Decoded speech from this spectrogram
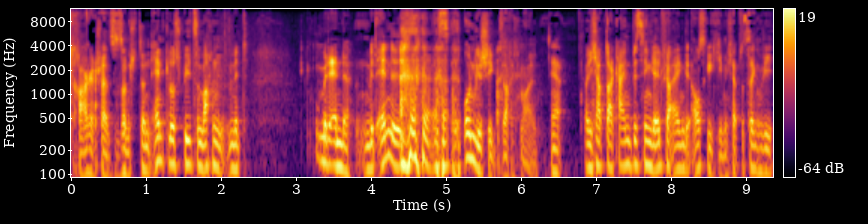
tragisch. Also so ein, so ein Endlosspiel zu machen mit Mit Ende. mit Ende ist, ist ungeschickt, sag ich mal. Ja. Und ich habe da kein bisschen Geld für ein, ausgegeben. Ich habe das irgendwie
